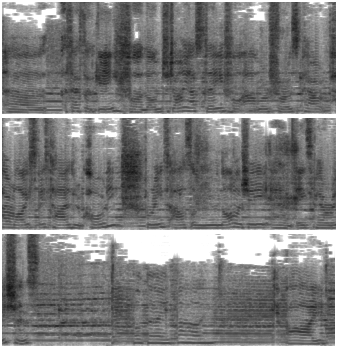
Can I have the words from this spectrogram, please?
Uh, thanks again for long to join us today for our first par- parallel space-time recording. Brings us a new knowledge and inspirations. Okay, bye. Bye.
